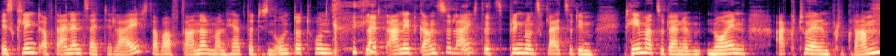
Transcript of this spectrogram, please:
Es klingt auf der einen Seite leicht, aber auf der anderen, man hört da diesen Unterton, vielleicht auch nicht ganz so leicht. Das bringt uns gleich zu dem Thema, zu deinem neuen aktuellen Programm.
